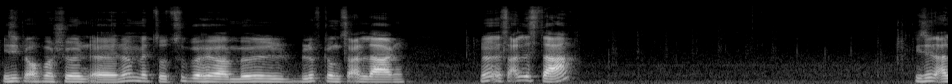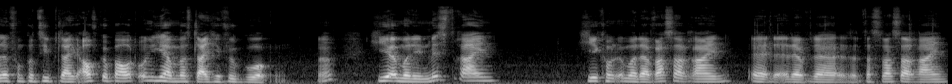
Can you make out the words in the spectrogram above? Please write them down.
Hier sieht man auch mal schön äh, ne, mit so Zubehör, Müll, Lüftungsanlagen. Ne, ist alles da. Die sind alle vom Prinzip gleich aufgebaut und hier haben wir das gleiche für Gurken. Ne? Hier immer den Mist rein. Hier kommt immer der Wasser rein, äh, der, der, das Wasser rein.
